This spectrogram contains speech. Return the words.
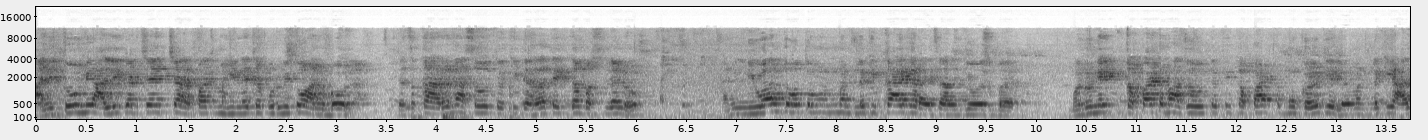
आणि तो मी अलीकडच्या चार पाच महिन्याच्या पूर्वी तो अनुभवला. त्याचं कारण असं होतं की घरात एकदा बसलेलो आणि निवांत होतो म्हणून म्हटलं की काय करायचं आज दिवसभर? म्हणून एक कपाट माझं होतं ते कपाट मोकळं केलं. म्हटलं की आज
